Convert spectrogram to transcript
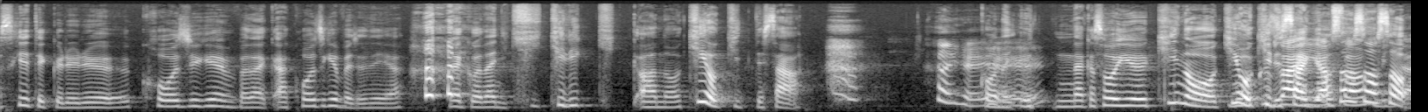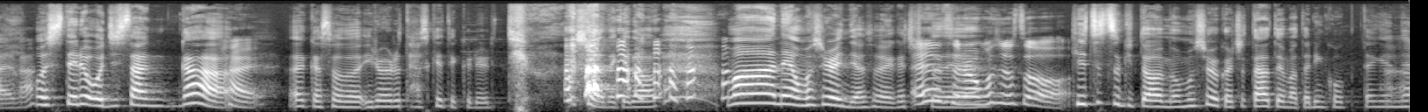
助けてくれる工事現場なんかあ工事現場じゃねえや。なんか何木切り木あの木を切ってさはいはいこうはいねうなんかそういう木の木を切る作業そうそうそう。をしてるおじさんが、はい。なんかそのいろいろ助けてくれるっていう話なんだけど。まあね面白いんだよそれがちょっとね。えー、それ面白そう。キツツキと雨面白いからちょっと後でまたリンク送ってあげるね。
